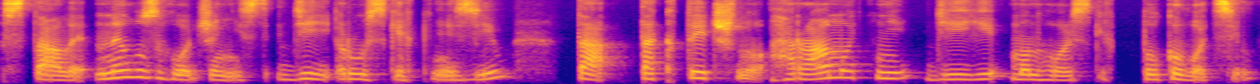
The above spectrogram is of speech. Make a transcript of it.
стали неузгодженість дій руських князів та тактично грамотні дії монгольських полководців.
